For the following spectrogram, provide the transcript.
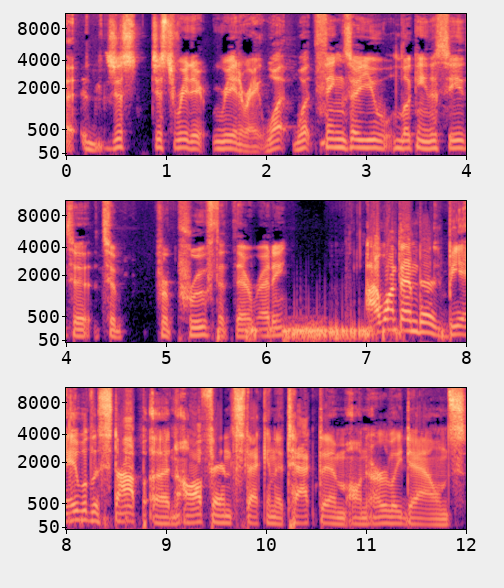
uh, just just to reiterate, what what things are you looking to see to to for proof that they're ready? I want them to be able to stop an offense that can attack them on early downs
